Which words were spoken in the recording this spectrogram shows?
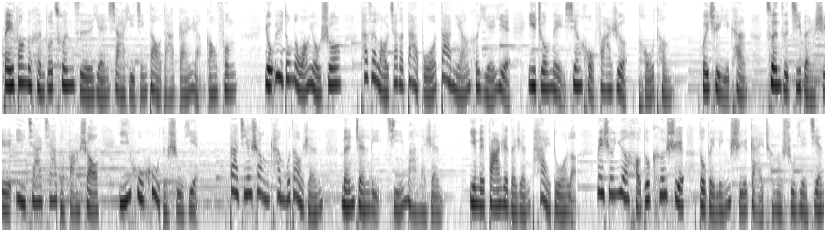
北方的很多村子眼下已经到达感染高峰，有豫东的网友说，他在老家的大伯、大娘和爷爷一周内先后发热、头疼。回去一看，村子基本是一家家的发烧，一户户的输液，大街上看不到人，门诊里挤满了人，因为发热的人太多了，卫生院好多科室都被临时改成了输液间。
